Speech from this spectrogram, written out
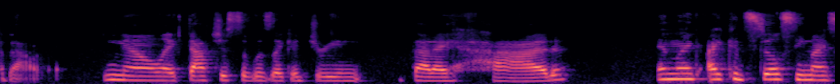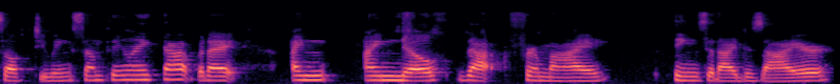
about it. You know like that just was like a dream that i had. And like i could still see myself doing something like that but i i i know that for my things that i desire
